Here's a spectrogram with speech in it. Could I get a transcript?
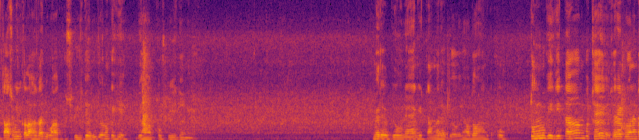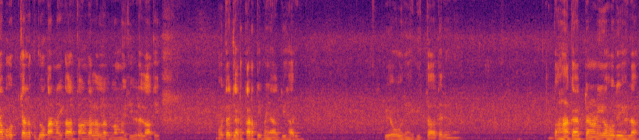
10ਵੀਂ ਕਲਾਸ ਦਾ ਜਵਾਬ ਸਪੀਚ ਦੇ ਦੂ ਜੇ ਉਹਨੂੰ ਕਹੀਏ ਵੀ ਹਾਂ ਤੂੰ ਸਪੀਚ ਦੇਣੀ ਹੈ ਮੇਰੇ ਪਿਓ ਨੇ ਐਂ ਕੀਤਾ ਮੇਰੇ ਪਿਓ ਨੇ ਉਦੋਂ ਐਂ ਕੀਤਾ। ਉਹ ਤੂੰ ਕੀ ਕੀਤਾ ਉਹਨੂੰ ਪੁੱਛੇ ਤੇਰੇ ਪਿਓ ਨੇ ਤਾਂ ਬਹੁਤ ਚੱਲ ਜੋ ਕਰਨਾ ਹੀ ਕਰਤਾ ਉਹਦਾ ਲੱਲ ਲਾਉਣਾ ਸੀ ਜਿਹੜੇ ਲਾਤੇ ਉਹ ਤਾਂ ਜੜ ਕੱਢਤੀ ਪੰਜਾਬ ਦੀ ਸਾਰੀ ਪਿਓ ਨੇ ਕੀਤਾ ਤੇਰੇ ਨੇ ਕਹਾਂ ਕੈਪਟਨ ਨਹੀਂ ਉਹ ਦੇਖ ਲਾ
